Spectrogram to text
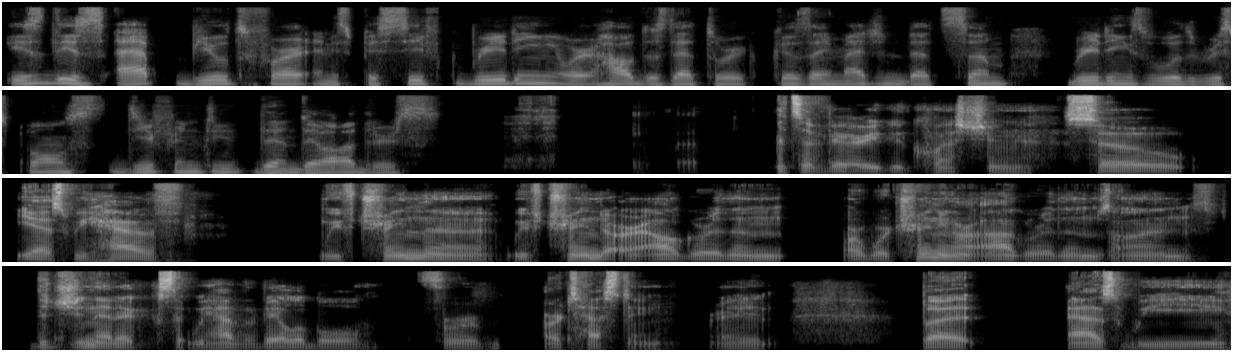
Is this app built for any specific breeding, or how does that work? Because I imagine that some breedings would respond differently than the others. That's a very good question. So yes, we have we've trained the we've trained our algorithm or we're training our algorithms on the genetics that we have available for our testing, right? But as we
